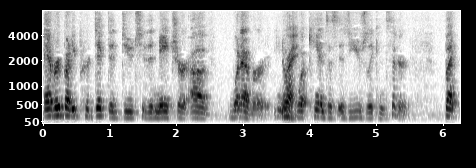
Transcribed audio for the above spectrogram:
everybody predicted due to the nature of whatever, you know, Right. what Kansas is usually considered. But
